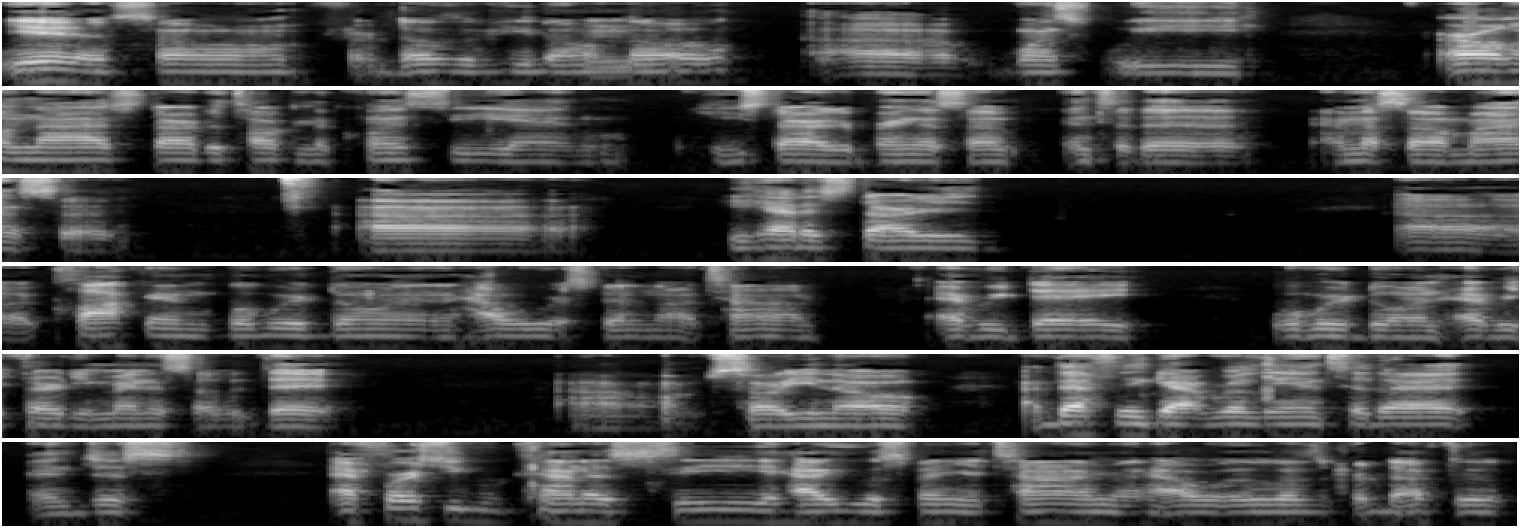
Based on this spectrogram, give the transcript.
Yeah. So for those of you don't know, uh, once we Earl and I started talking to Quincy, and he started to bring us up into the MSL mindset. Uh, he had us started uh, clocking what we were doing and how we were spending our time every day, what we were doing every 30 minutes of the day. Um, so, you know, I definitely got really into that. And just at first, you could kind of see how you would spend your time and how it wasn't productive.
